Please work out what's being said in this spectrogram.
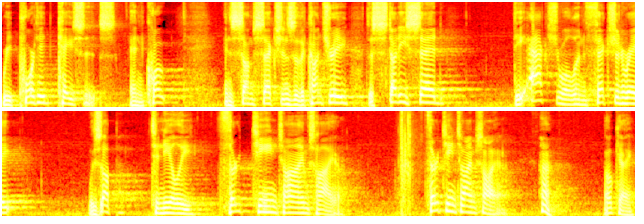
reported cases, end quote. In some sections of the country, the study said the actual infection rate was up to nearly 13 times higher. 13 times higher. Huh. Okay.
